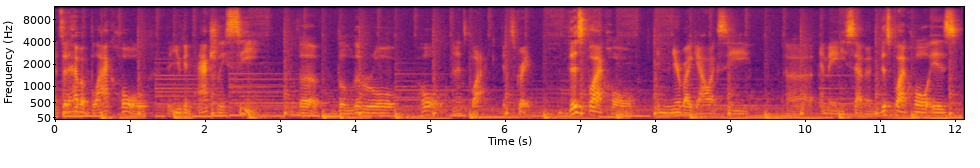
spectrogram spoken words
And so to have a black hole that you can actually see the, the literal hole, and it's black. It's great. This black hole in the nearby galaxy uh, M87, this black hole is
